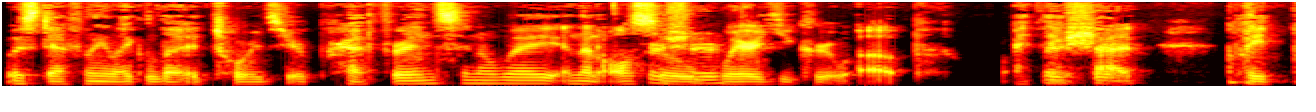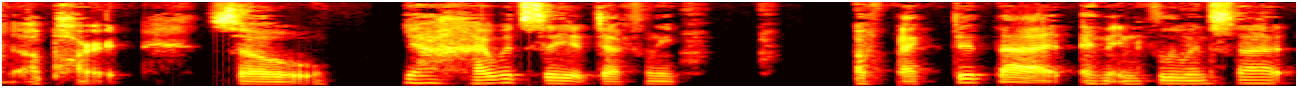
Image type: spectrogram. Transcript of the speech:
was definitely like led towards your preference in a way, and then also sure. where you grew up. I think sure. that played a part. So yeah, I would say it definitely affected that and influenced that.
